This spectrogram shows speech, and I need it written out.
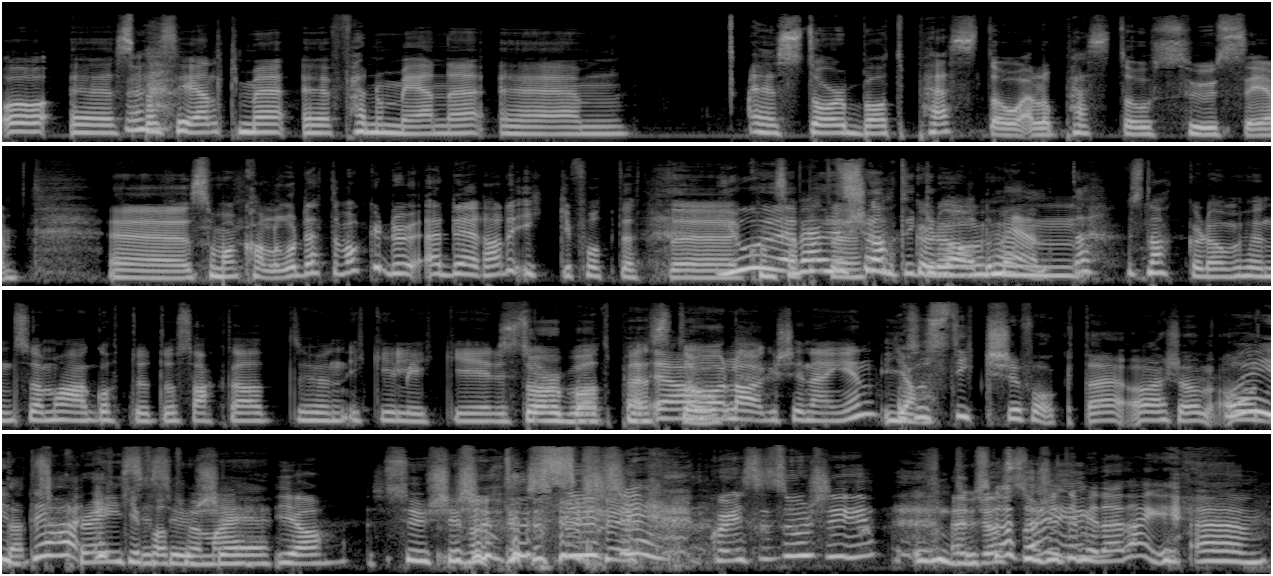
Og eh, spesielt med eh, fenomenet eh, Store-bought pesto, eller pesto sushi, eh, som han kaller det. Dette var ikke du, eh, Dere hadde ikke fått dette Jo, jeg Jo, konseptet? skjønte ikke hva du mente. snakker du om hun som har gått ut og sagt at hun ikke liker Store-bought pesto Ja, og lager sin egen? Og så stitcher folk det og er sånn Oh, Oi, that's crazy ikke fått med sushi. meg. Ja. Sushi, faktisk. Sushi! Crazy sushi! Du skal ha sushi til middag i dag. Um,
